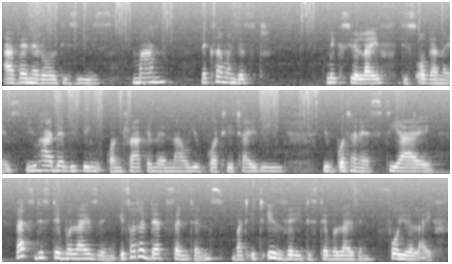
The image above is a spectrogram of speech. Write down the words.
a venereal disease. Man, like someone just makes your life disorganized. You had everything on track and then now you've got HIV, you've got an STI. That's destabilizing. It's not a death sentence, but it is very destabilizing for your life.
